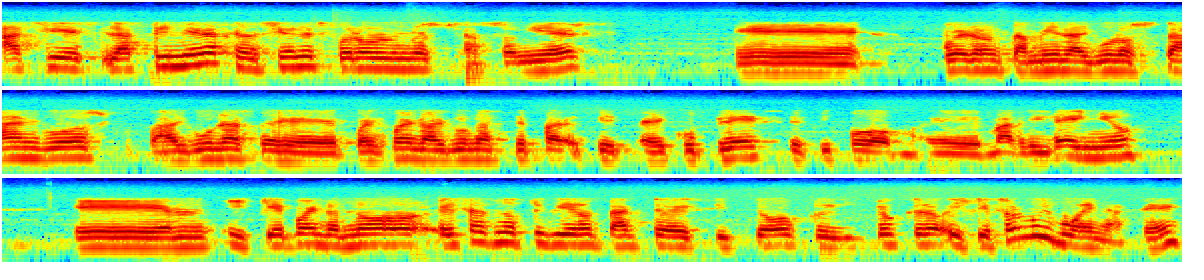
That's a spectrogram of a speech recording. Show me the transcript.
Así es, las primeras canciones fueron unos chansonniers, eh, fueron también algunos tangos, algunas, eh, pues bueno, algunos eh, de tipo eh, madrileño, eh, y que bueno, no, esas no tuvieron tanto éxito, yo creo, y que son muy buenas, ¿eh?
